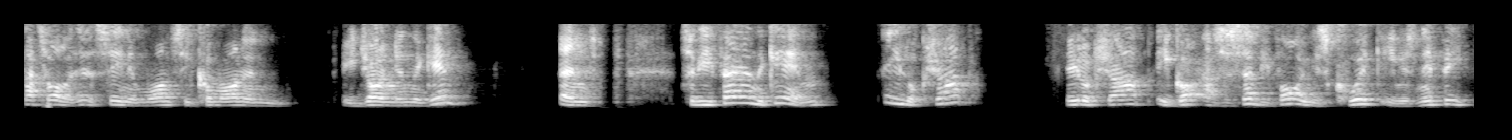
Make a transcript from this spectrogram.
That's all I did. Seen him once. He come on and he joined in the game. And to be fair, in the game, he looked sharp. He looked sharp. He got, as I said before, he was quick. He was nippy,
